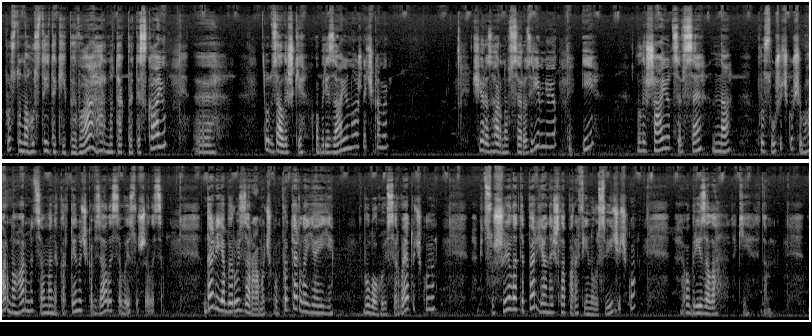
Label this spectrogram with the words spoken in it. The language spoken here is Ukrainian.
Просто на густий такий ПВА, гарно так притискаю. Е, Тут залишки обрізаю ножничками. Ще раз гарно все розрівнюю і лишаю це все на просушечку, щоб гарно-гарно ця у мене картиночка взялася, висушилася. Далі я берусь за рамочку. Протерла я її вологою серветочкою, підсушила. Тепер я знайшла парафінову свічечку, обрізала такі там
